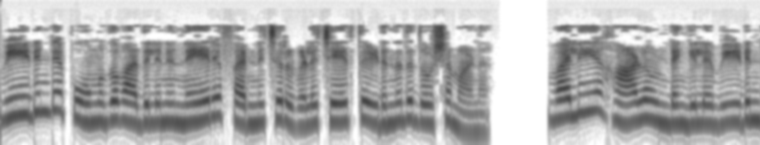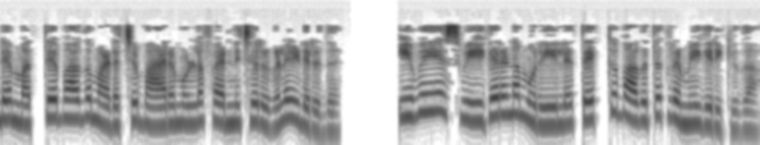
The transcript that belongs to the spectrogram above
വീടിന്റെ പൂമുഖവാതിലിന് നേരെ ഫർണിച്ചറുകൾ ചേർത്ത് ഇടുന്നത് ദോഷമാണ്. വലിയ ഹാൾ ഉണ്ടെങ്കിൽ വീടിന്റെ മധ്യഭാഗം അടച്ച് ഭാരമുള്ള ഫർണിച്ചറുകൾ ഇടരുത്. ഇവയെ സ്വീകരണ മുറിയിലെ തെക്ക് ഭാഗത്ത് ക്രമീകരിക്കുക.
